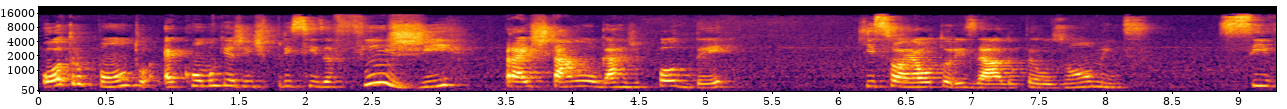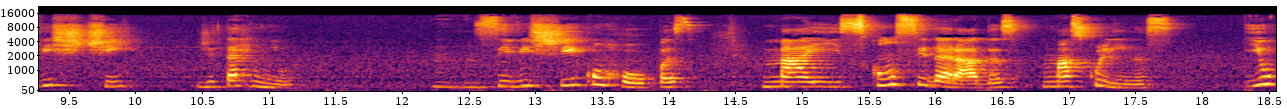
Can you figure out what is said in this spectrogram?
Outro ponto é como que a gente precisa fingir para estar num lugar de poder que só é autorizado pelos homens se vestir de terninho. Uhum. Se vestir com roupas mais consideradas masculinas. E o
